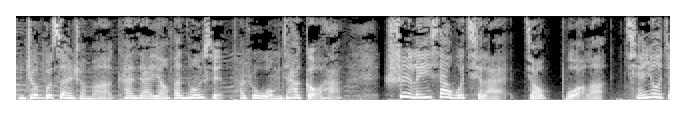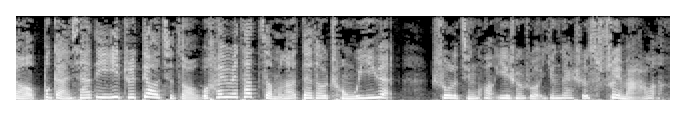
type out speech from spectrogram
你 这不算什么，看一下扬帆通讯，他说我们家狗哈，睡了一下午起来脚跛了，前右脚不敢下地，一直吊起走，我还以为它怎么了，带到宠物医院，说了情况，医生说应该是睡麻了。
